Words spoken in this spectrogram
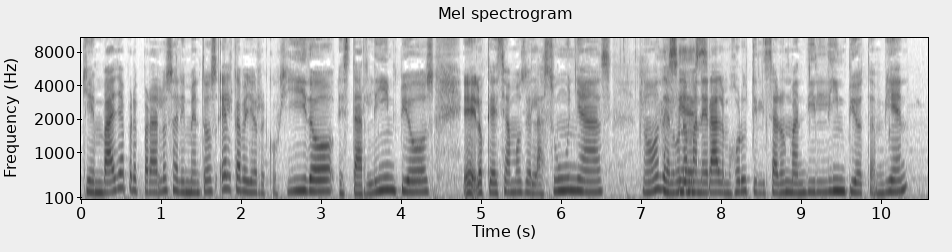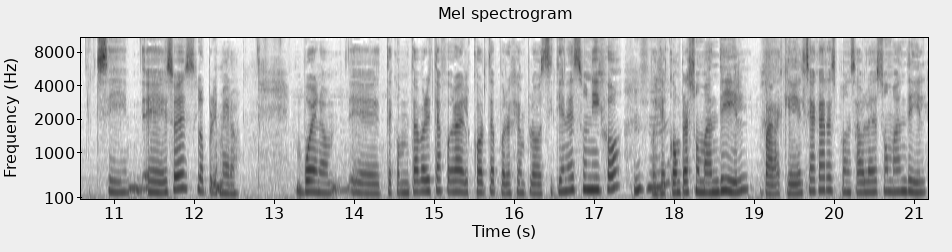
quien vaya a preparar los alimentos, el cabello recogido, estar limpios, eh, lo que decíamos de las uñas, ¿no? De alguna manera a lo mejor utilizar un mandil limpio también. Sí, eh, eso es lo primero. Bueno, eh, te comentaba ahorita fuera del corte, por ejemplo, si tienes un hijo, pues le compras un mandil para que él se haga responsable de su mandil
